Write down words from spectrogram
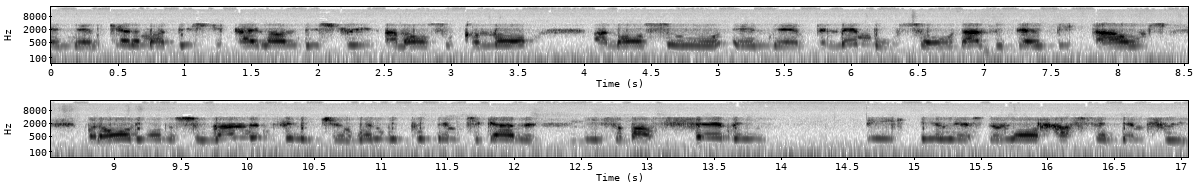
and then Kenema district, Thailand district, and also Connaught and also in um, Pelembo. So that's the very big towns. But all the other surrounding villages, when we put them together, is about seven big areas the Lord has set them free.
